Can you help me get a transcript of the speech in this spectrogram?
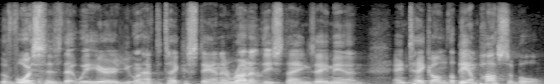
the voices that we hear. You're going to have to take a stand and run at these things, amen? And take on the, the impossible.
